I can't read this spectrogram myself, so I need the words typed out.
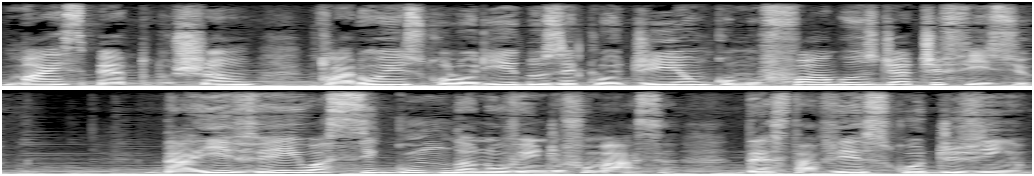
Mais perto do chão, clarões coloridos eclodiam como fogos de artifício. Daí veio a segunda nuvem de fumaça, desta vez cor de vinho.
